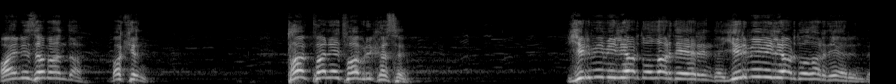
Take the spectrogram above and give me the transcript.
Aynı zamanda bakın tank palet fabrikası 20 milyar dolar değerinde 20 milyar dolar değerinde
